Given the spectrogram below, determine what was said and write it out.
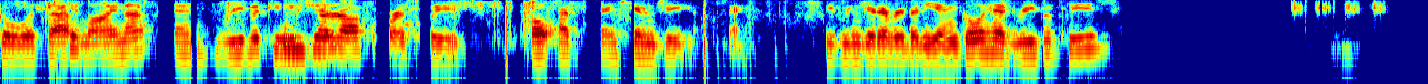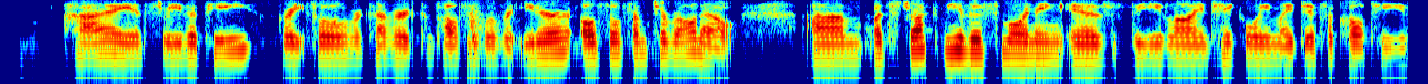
go with that lineup. And Reva, can you start off for us, please? Oh, and Kim G. Okay. See if we can get everybody in. Go ahead, Reva, please. Hi, it's Reva P, grateful, recovered, compulsive overeater, also from Toronto. Um, what struck me this morning is the line, take away my difficulties.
